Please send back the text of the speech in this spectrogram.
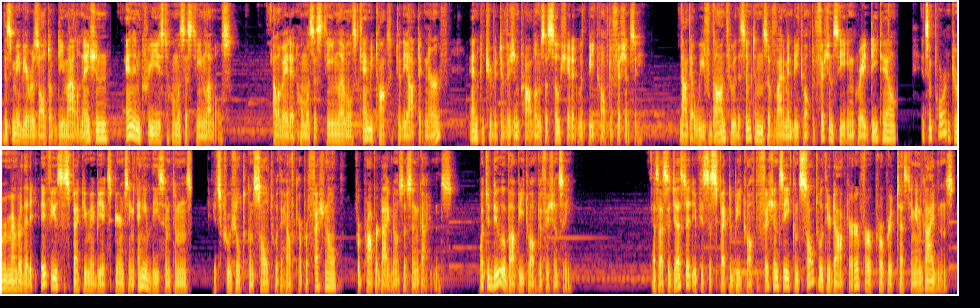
This may be a result of demyelination and increased homocysteine levels. Elevated homocysteine levels can be toxic to the optic nerve and contribute to vision problems associated with B12 deficiency. Now that we've gone through the symptoms of vitamin B12 deficiency in great detail, it's important to remember that if you suspect you may be experiencing any of these symptoms, it's crucial to consult with a healthcare professional for proper diagnosis and guidance. What to do about B12 deficiency? As I suggested, if you suspect a B12 deficiency, consult with your doctor for appropriate testing and guidance.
